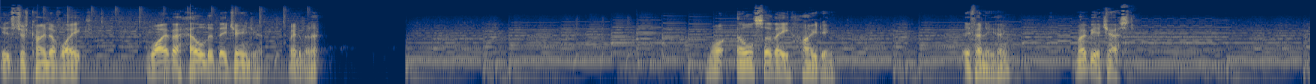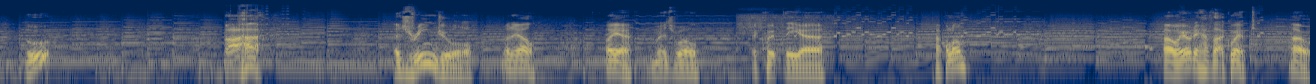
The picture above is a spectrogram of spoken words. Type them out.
it's just kind of like, why the hell did they change it? Wait a minute. What else are they hiding? If anything. Might be a chest. Ooh! Aha! A dream jewel! Bloody hell. Oh yeah, I might as well equip the, uh, Papillon? Oh, I already have that equipped. Oh.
